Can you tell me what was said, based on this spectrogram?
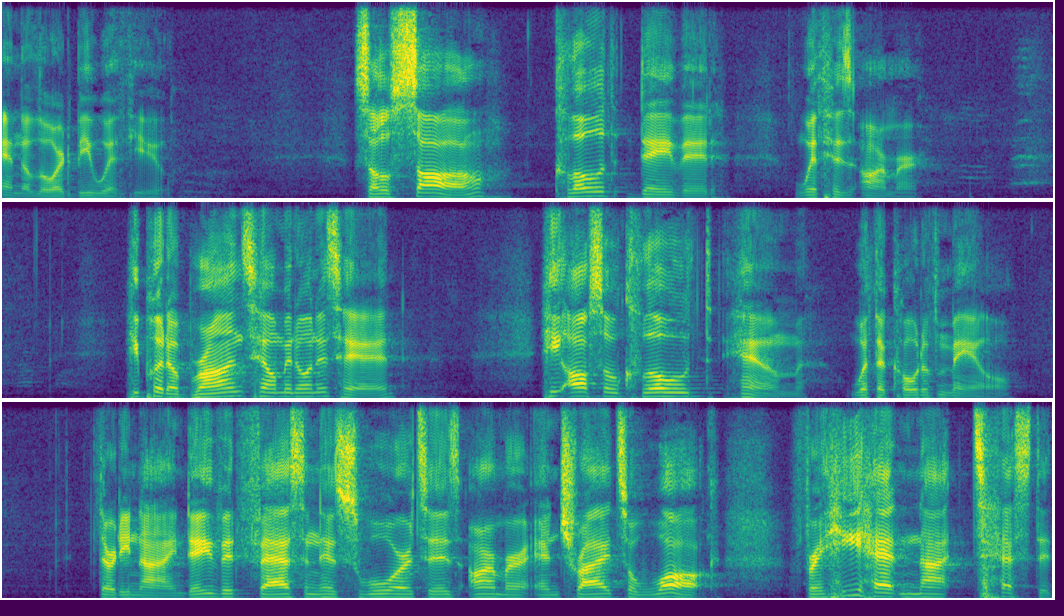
and the Lord be with you. So Saul clothed David with his armor. He put a bronze helmet on his head. He also clothed him with a coat of mail. 39. David fastened his sword to his armor and tried to walk for he had not tested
